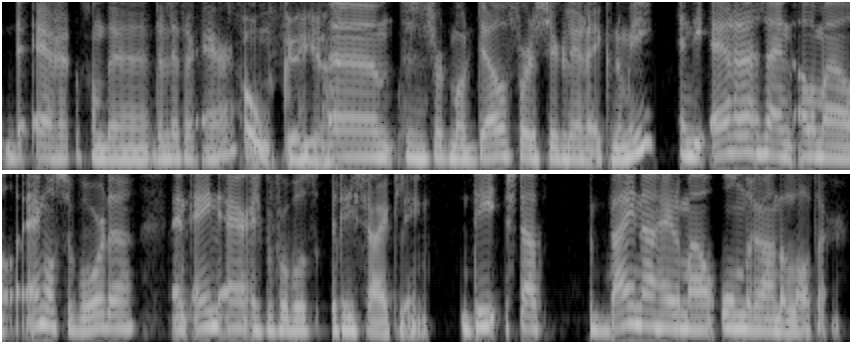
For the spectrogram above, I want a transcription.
de R van de, de letter R. Oh, oké, ja. Ehm, het is een soort model voor de circulaire economie. En die R'en zijn allemaal Engelse woorden. En één R is bijvoorbeeld recycling. Die staat bijna helemaal onderaan de ladder.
